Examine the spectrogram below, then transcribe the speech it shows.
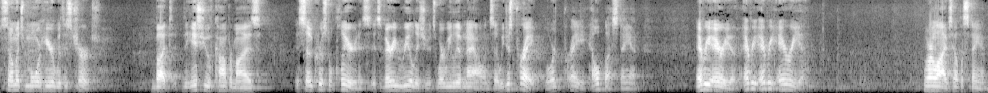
so much more here with His church. But the issue of compromise is so crystal clear, and it's, it's a very real issue. It's where we live now. And so we just pray, Lord, pray, help us stand. Every area, every, every area of our lives, help us stand.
